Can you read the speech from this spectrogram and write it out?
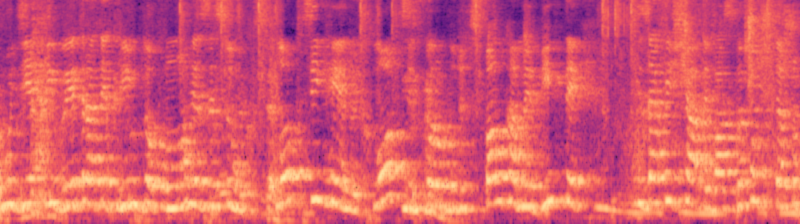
будь-які витрати, крім допомоги ЗСУ. Хлопці гинуть, хлопці скоро будуть з палками бігти і захищати вас. Ви хочете, щоб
